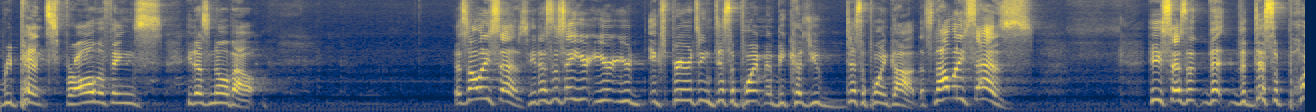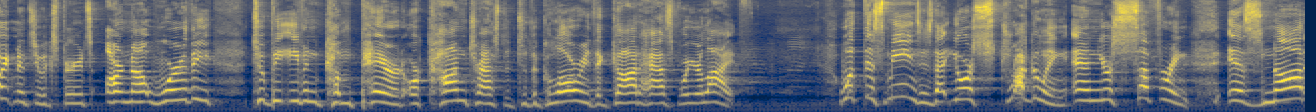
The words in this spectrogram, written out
repents for all the things he doesn't know about. That's not what he says. He doesn't say you're, you're, you're, experiencing disappointment because you disappoint God. That's not what he says. He says that the, the disappointments you experience are not worthy to be even compared or contrasted to the glory that God has for your life. What this means is that your struggling and your suffering is not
